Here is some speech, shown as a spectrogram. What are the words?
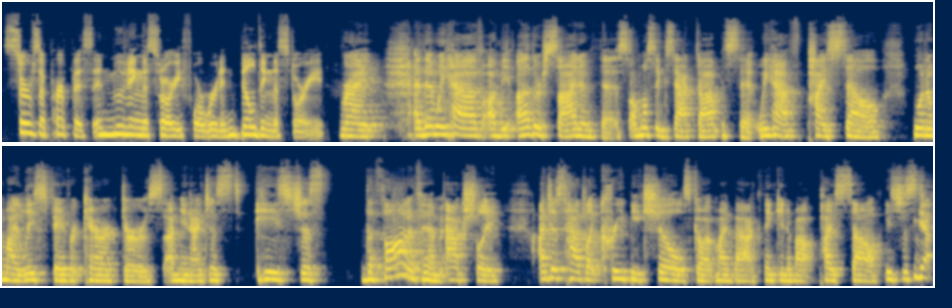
serves a purpose in moving the story forward and building the story. Right. And then we have on the other side of this, almost exact opposite, we have Pycelle, one of my least favorite characters. I mean, I just, he's just, the thought of him actually, I just had like creepy chills go up my back thinking about Pycelle. He's just, yeah.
